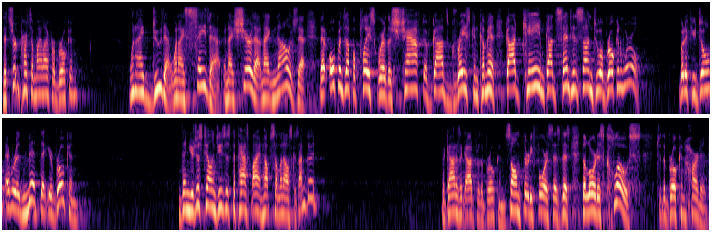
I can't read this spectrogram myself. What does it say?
that certain parts of my life are broken, when I do that, when I say that, and I share that, and I acknowledge that, that opens up a place where the shaft of God's grace can come in. God came, God sent His Son to a broken world. But if you don't ever admit that you're broken, then you're just telling Jesus to pass by and help someone else because I'm good. But God is a God for the broken. Psalm 34 says this The Lord is close to the brokenhearted,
